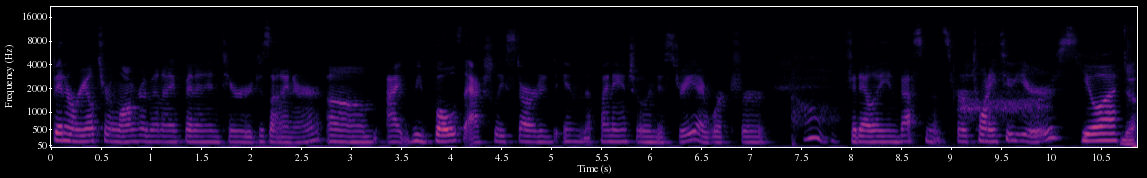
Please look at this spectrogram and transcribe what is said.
been a realtor longer than I've been an interior designer. Um I we both actually started in the financial industry. I worked for oh, Fidelity Investments for 22 years. you're Yeah.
